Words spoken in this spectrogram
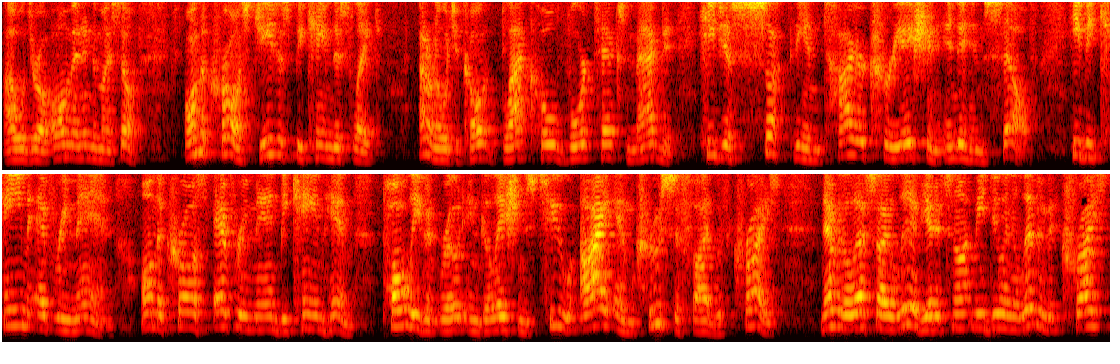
I will draw all men into myself. On the cross, Jesus became this like I don't know what you call it, black hole vortex magnet. He just sucked the entire creation into himself. He became every man. On the cross, every man became him. Paul even wrote in Galatians 2 I am crucified with Christ. Nevertheless, I live, yet it's not me doing the living, but Christ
